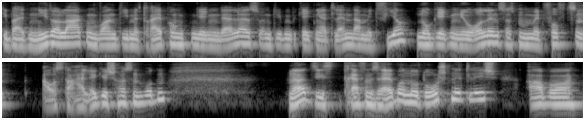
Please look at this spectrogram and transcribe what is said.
Die beiden Niederlagen waren die mit drei Punkten gegen Dallas und die gegen Atlanta mit vier. Nur gegen New Orleans ist man mit 15 aus der Halle geschossen worden. Na, sie treffen selber nur durchschnittlich, aber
